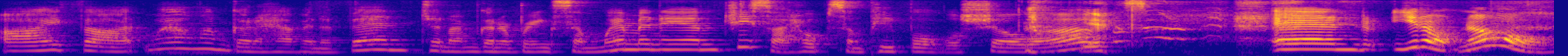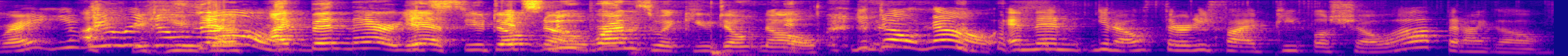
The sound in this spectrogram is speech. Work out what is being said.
I thought, well, I'm going to have an event and I'm going to bring some women in. Geez, I hope some people will show up. Yes. And you don't know, right? You really don't You yeah, know. I've been there. Yes, you don't it's know. New Brunswick. You don't know. you don't know. And then, you know, 35 people show up and I go,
